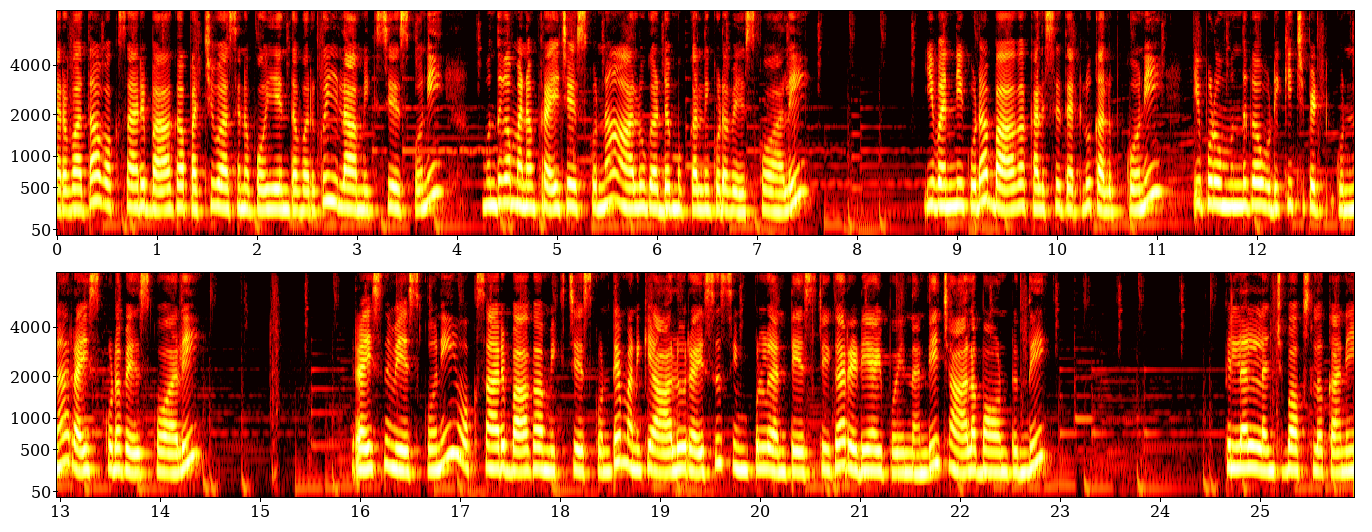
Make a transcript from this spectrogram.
తర్వాత ఒకసారి బాగా పచ్చివాసన పోయేంత వరకు ఇలా మిక్స్ చేసుకొని ముందుగా మనం ఫ్రై చేసుకున్న ఆలుగడ్డ ముక్కల్ని కూడా వేసుకోవాలి. ఇవన్నీ కూడా బాగా కలిసేటట్లు కలుపుకొని ఇప్పుడు ముందుగా ఉడికించి పెట్టుకున్న రైస్ కూడా వేసుకోవాలి. రైస్ని వేసుకొని ఒకసారి బాగా మిక్స్ చేసుకుంటే మనకి ఆలు రైస్ సింపుల్ అండ్ టేస్టీగా రెడీ అయిపోయిందండి. చాలా బాగుంటుంది. పిల్లల లంచ్ బాక్స్లో కానీ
